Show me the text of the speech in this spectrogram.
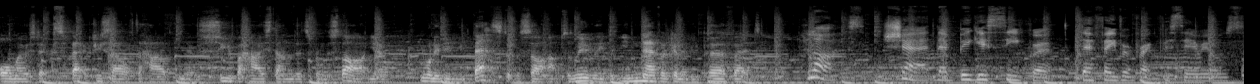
almost expect yourself to have you know super high standards from the start you know you want to do your best at the start absolutely but you're never going to be perfect Plus, share their biggest secret, their favourite breakfast cereals.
